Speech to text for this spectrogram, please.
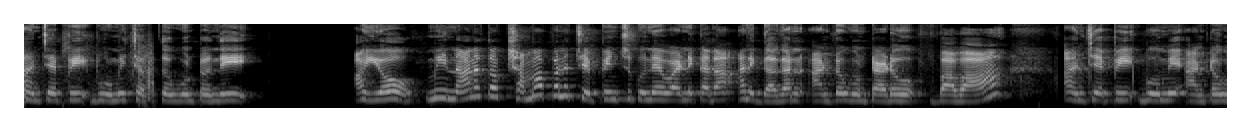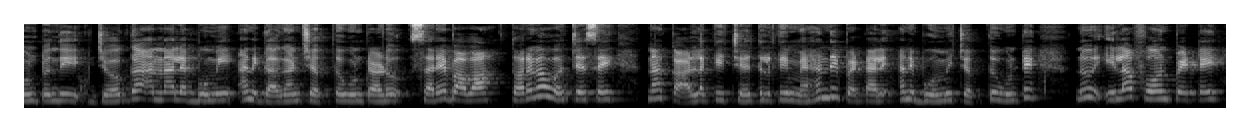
అని చెప్పి భూమి చెప్తూ ఉంటుంది. అయ్యో మీ నాన్నతో క్షమాపణ చెప్పించుకునేవాడిని కదా అని గగన్ అంటూ ఉంటాడు. బావా అని చెప్పి భూమి అంటూ ఉంటుంది. జోగ్గా అన్నాలే భూమి అని గగన్ చెప్తూ ఉంటాడు. సరే బావా త్వరగా వచ్చేసాయి. నా కాళ్ళకి చేతులకి మెహందీ పెట్టాలి అని భూమి చెప్తూ ఉంటే నువ్వు ఇలా ఫోన్ పెట్టే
